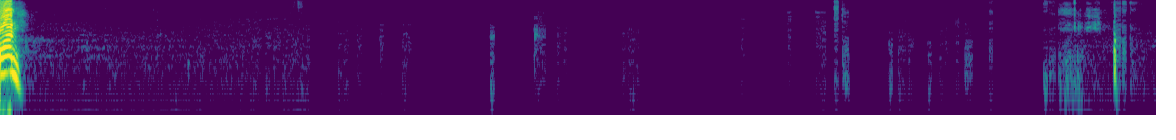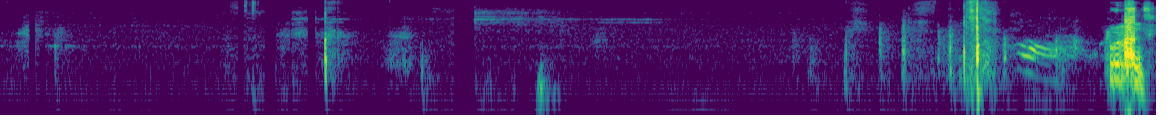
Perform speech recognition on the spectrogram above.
One. Two runs.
